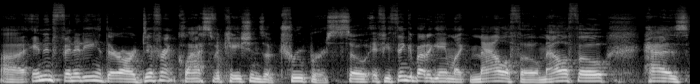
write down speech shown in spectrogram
uh, in Infinity, there are different classifications of troopers. So if you think about a game like Malifaux, Malifaux has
